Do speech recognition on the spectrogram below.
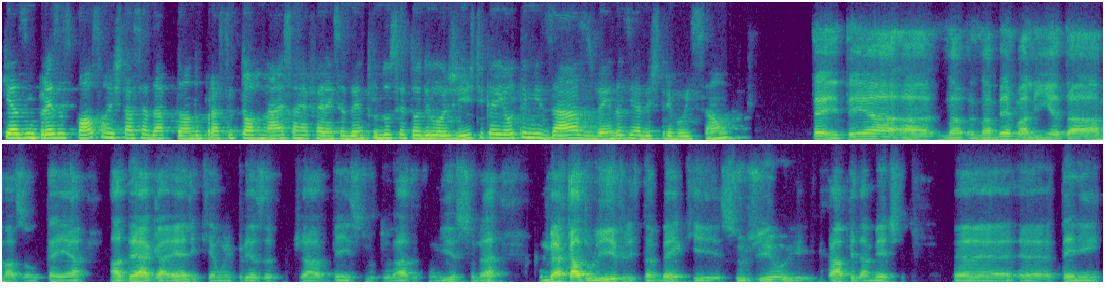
que as empresas possam estar se adaptando para se tornar essa referência dentro do setor de logística e otimizar as vendas e a distribuição? Tem, tem a, a na, na, mesma linha da Amazon, tem a, a DHL, que é uma empresa já bem estruturada com isso, né? O Mercado Livre também, que surgiu e rapidamente é, é, tem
